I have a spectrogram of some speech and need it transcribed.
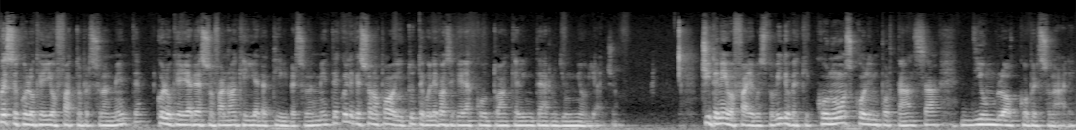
questo è quello che io ho fatto personalmente, quello che adesso fanno anche gli adattivi personalmente e quelle che sono poi tutte quelle cose che racconto anche all'interno di un mio viaggio. Ci tenevo a fare questo video perché conosco l'importanza di un blocco personale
